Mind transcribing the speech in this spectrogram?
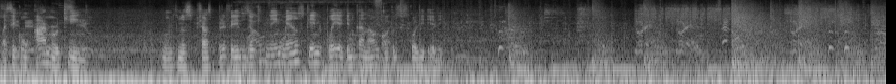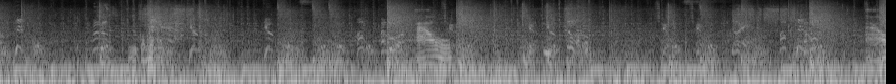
vai ser com Armor King. Um dos meus chars preferidos, eu que nem menos gameplay aqui no canal, então por isso escolhi ele. Au. Au.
